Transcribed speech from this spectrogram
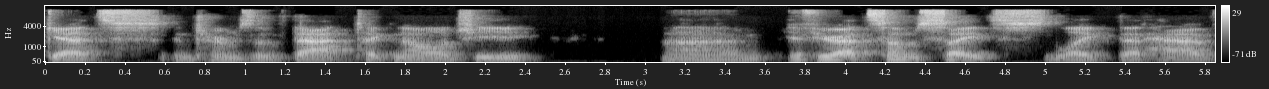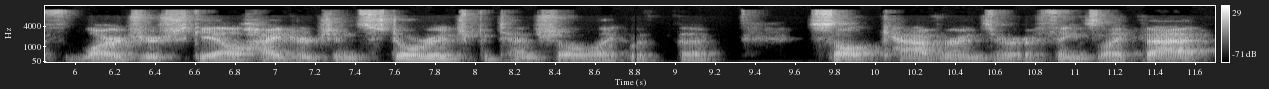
gets in terms of that technology. Um, if you're at some sites like that have larger scale hydrogen storage potential, like with the salt caverns or things like that,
